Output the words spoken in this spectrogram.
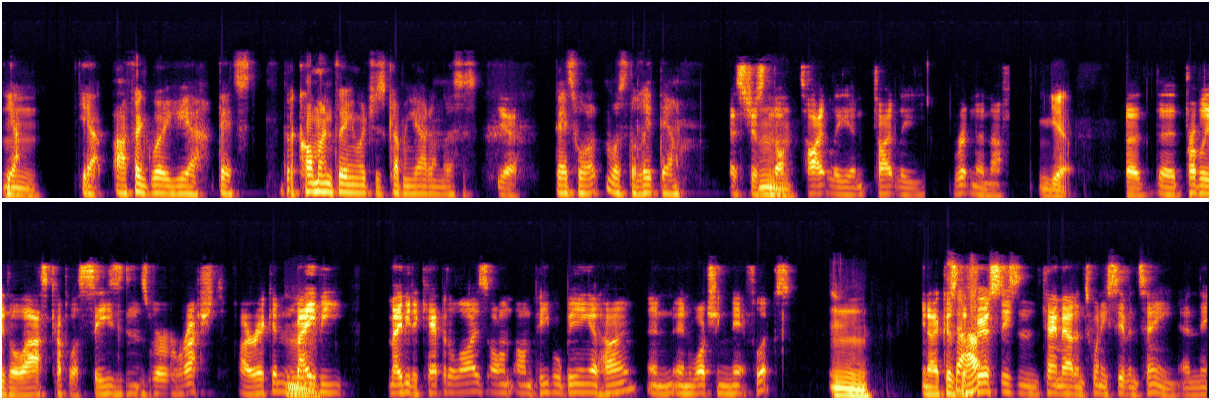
Yeah. Mm. yeah, I think we yeah that's the common theme which is coming out in this. Yeah. That's what was the letdown. It's just Mm. not tightly and tightly written enough. Yeah. But the, probably the last couple of seasons were rushed. I reckon Mm. maybe maybe to capitalize on on people being at home and and watching Netflix. Mm. You know, because So the first season came out in 2017, and then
